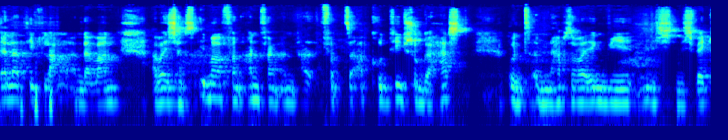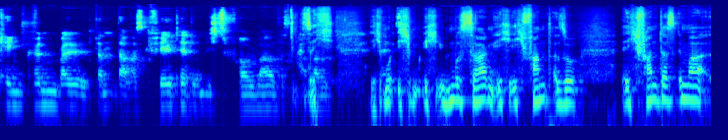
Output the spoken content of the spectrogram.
relativ lang an der Wand. Aber ich habe es immer von Anfang an äh, von, abgrundtief schon gehasst und ähm, habe es aber irgendwie nicht, nicht weghängen können, weil dann da was gefehlt hätte und ich zu faul war. also ich, ich, ich, ich, muss sagen, ich, ich fand, also ich fand das immer,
